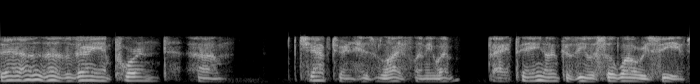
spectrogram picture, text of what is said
that, was a very important um, chapter in his life when he went back to England because he was so well received.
